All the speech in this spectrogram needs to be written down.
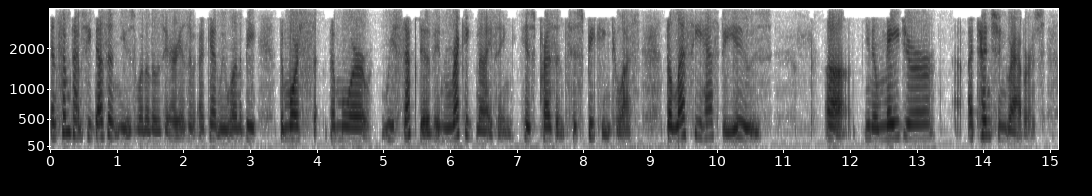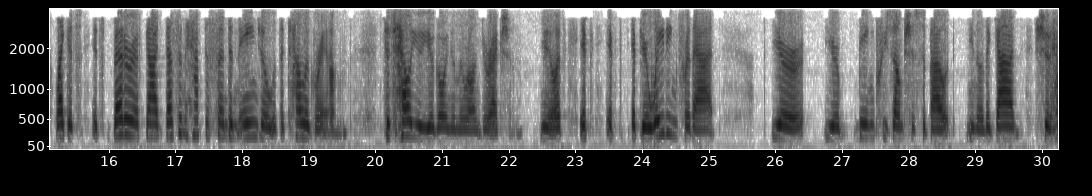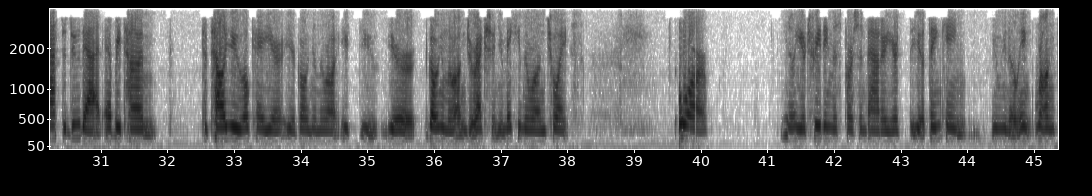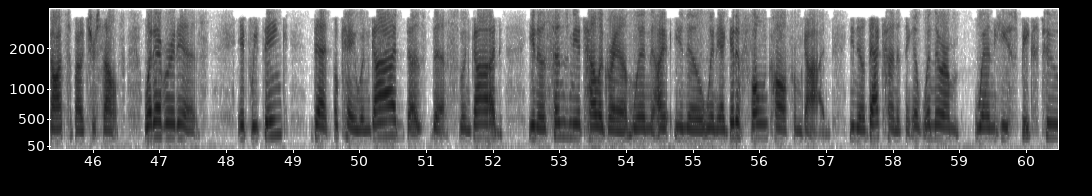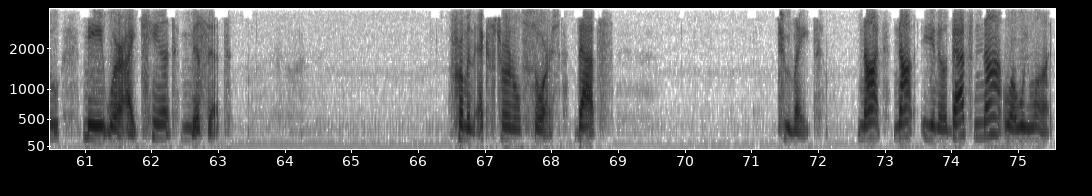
And sometimes he doesn't use one of those areas. Again, we want to be the more the more receptive in recognizing his presence, his speaking to us. The less he has to use, uh, you know, major attention grabbers. Like it's it's better if God doesn't have to send an angel with a telegram to tell you you're going in the wrong direction. You know, if if if if you're waiting for that, you're you're being presumptuous about you know that God should have to do that every time to tell you okay you're you're going in the wrong you, you you're going in the wrong direction you're making the wrong choice or you know you're treating this person bad or you're you're thinking you know wrong thoughts about yourself whatever it is if we think that okay when god does this when god you know sends me a telegram when i you know when i get a phone call from god you know that kind of thing when there are when he speaks to me where i can't miss it from an external source that's too late. Not not you know that's not what we want.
